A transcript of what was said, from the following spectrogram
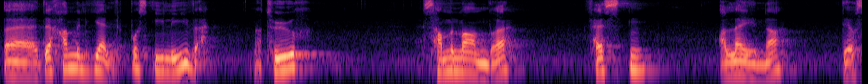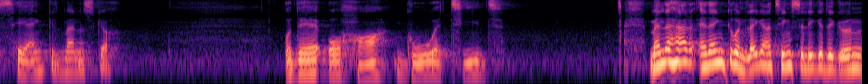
der han vil hjelpe oss i livet. Natur, sammen med andre, festen, alene det å se enkeltmennesker. Og det å ha god tid. Men det her er den grunnleggende ting som ligger til grunn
